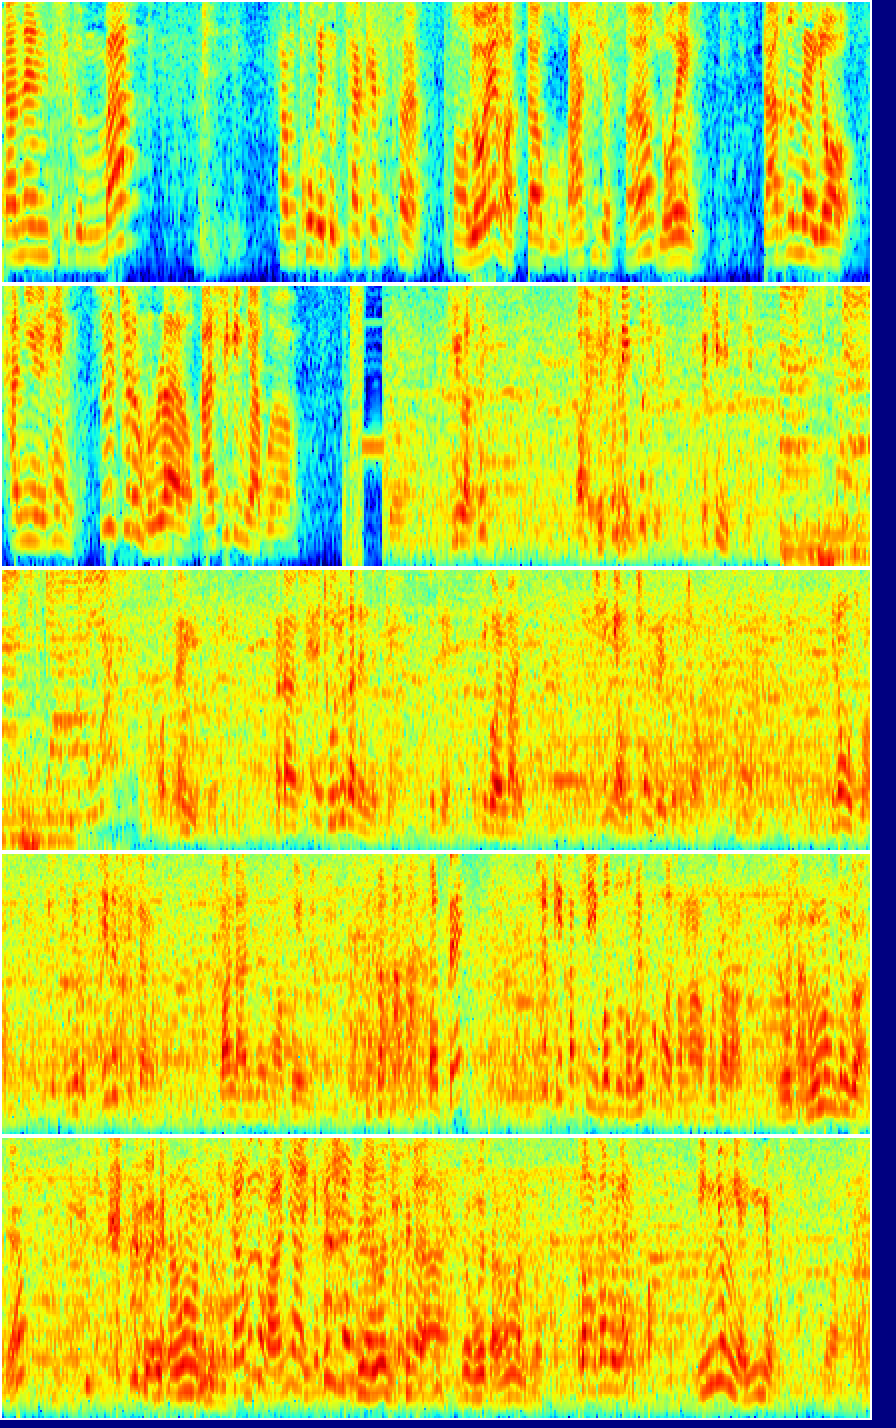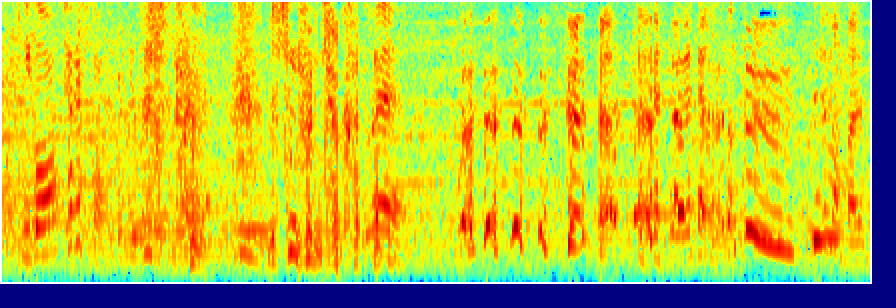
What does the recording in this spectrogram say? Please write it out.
나는 지금 막 방콕에 도착했어요. 어, 여행 왔다고 아시겠어요? 여행. 나그네 여 단일 행. 쓸 줄은 몰라요. 아시겠냐고요. 둘이 같아? 아, 근데 이쁘지? 느낌 있지? 어때? 약간 새 조류가 된 느낌. 그지? 이거 얼마니? 챙이 엄청 길죠, 그죠? 어. 이런 거 좋아. 이렇게 막 찌를 수 있잖아. 마음에 안 드는 사람 보이면. 어때? 이렇게 같이 입어도 너무 예쁠 거 같잖아, 모자랑. 이거 잘못 만든 거 아니야? 이거 잘못 만든 거 같아. 잘 맞는 거 아니야. 이게 패션이야. 이거, 누구야. 이거 뭔가 잘못 만들었어. 너 한번 써볼래? 익룡이야, 익룡. 이거 사겠어. 미친놈인 줄알것 같아. 왜? 하지만 말고.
